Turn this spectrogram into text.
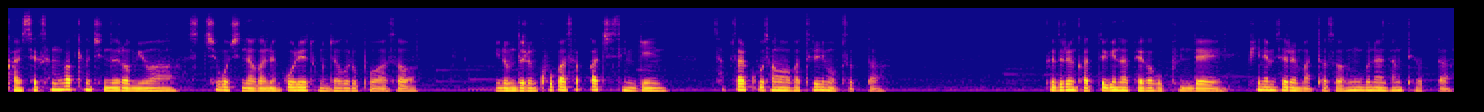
갈색 삼각형 지느러미와 스치고 지나가는 꼬리의 동작으로 보아서 이놈들은 코가 삽같이 생긴 삽살코 상어가 틀림없었다. 그들은 가뜩이나 배가 고픈데 피냄새를 맡아서 흥분한 상태였다.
